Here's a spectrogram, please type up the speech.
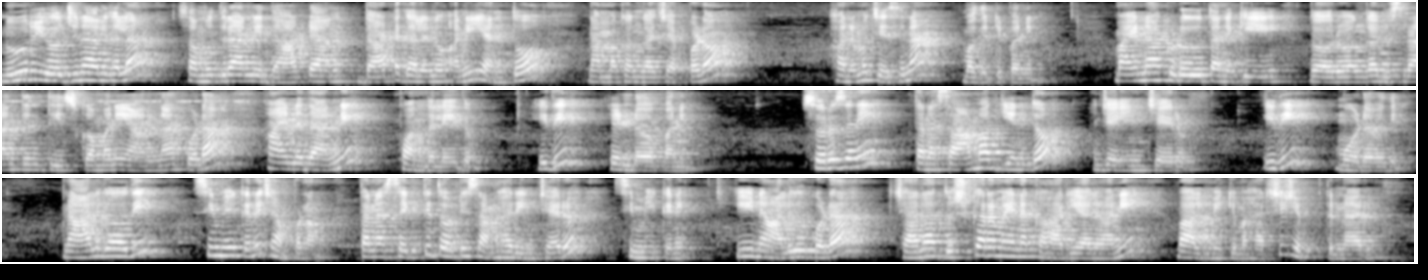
నూరు యోజనాలు గల సముద్రాన్ని దాటా దాటగలను అని ఎంతో నమ్మకంగా చెప్పడం హనుమ చేసిన మొదటి పని. మైనాకుడు తనకి గౌరవంగా విశ్రాంతిని తీసుకోమని అన్నా కూడా ఆయన దాన్ని పొందలేదు. ఇది రెండవ పని. సురసని తన సామర్థ్యంతో జయించారు. ఇది మూడవది. నాలుగవది సింహికని చంపడం. తన శక్తితోటి సంహరించారు సింహికని. ఈ నాలుగు కూడా చాలా దుష్కరమైన కార్యాలు అని వాల్మీకి మహర్షి చెప్తున్నారు.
